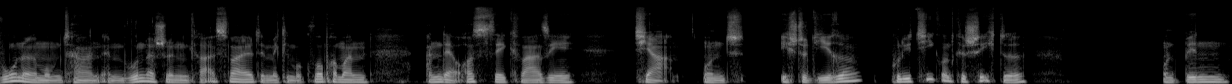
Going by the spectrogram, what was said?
wohne momentan im wunderschönen Greifswald in Mecklenburg-Vorpommern an der Ostsee quasi. Tja, und ich studiere Politik und Geschichte und bin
